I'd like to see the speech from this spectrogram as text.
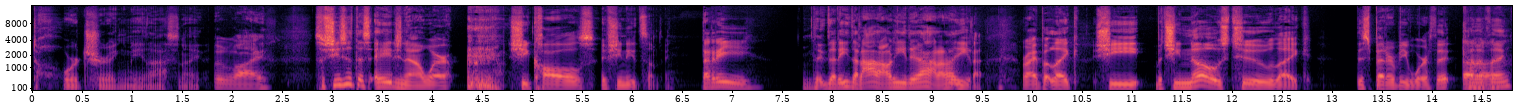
torturing me last night Why? so she's at this age now where she calls if she needs something Dari. right but like she but she knows too like this better be worth it kind of Uh-huh. thing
